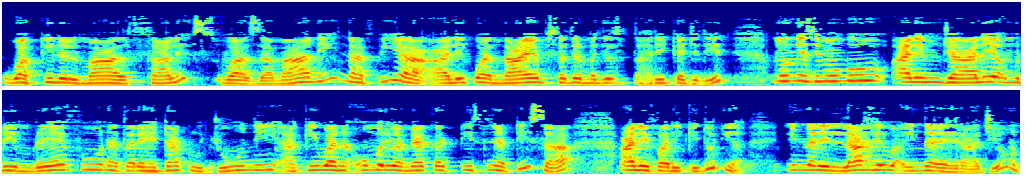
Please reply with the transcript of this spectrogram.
wakilulmal salis wa zamani na pia alikuwa naib sadr majlis tahrika jadid. Mwenyezi mungu alimjaalia umri mrefu na tarehe tatu juni akiwa na umri wa miaka 99 alifariki dunia. Inna lillahi wa inna ilaihi rajiun.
